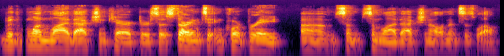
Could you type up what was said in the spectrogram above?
with one live action character. So starting to incorporate um, some some live action elements as well.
